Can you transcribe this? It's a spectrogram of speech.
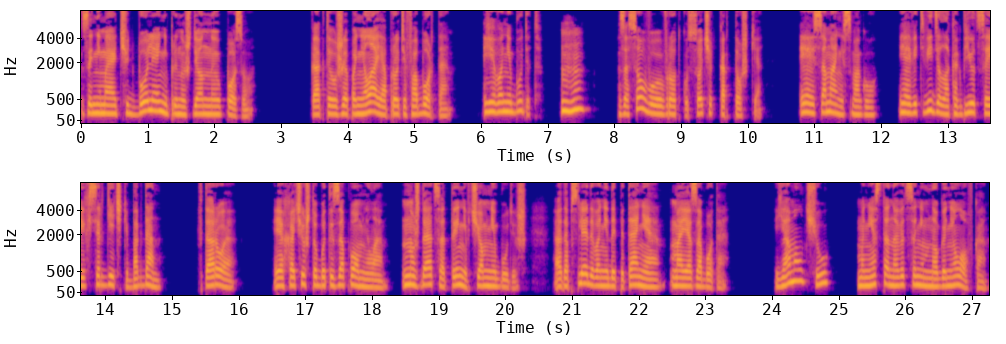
занимая чуть более непринужденную позу. «Как ты уже поняла, я против аборта». «Его не будет». «Угу». Засовываю в рот кусочек картошки. «Я и сама не смогу. Я ведь видела, как бьются их сердечки, Богдан». «Второе. Я хочу, чтобы ты запомнила. Нуждаться ты ни в чем не будешь. От обследования до питания — моя забота». Я молчу. Мне становится немного неловко.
